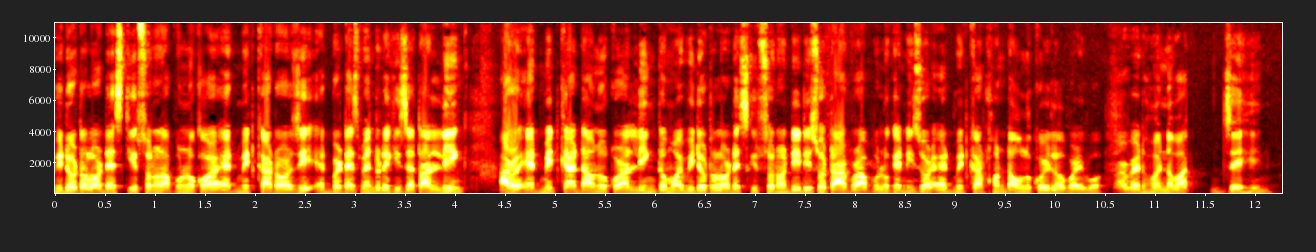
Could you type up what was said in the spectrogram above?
ভিডিঅ'ৰ তলৰ ডেছক্ৰিপশ্যনত আপোনালোকৰ এডমিট কাৰ্ডৰ যি এডভাৰটাইজমেণ্টটো দেখিছে তাৰ লিংক আৰু এডমিট কাৰ্ড ডাউনলোড কৰা লিংকটো মই ভিডিঅ'ৰ তলৰ ডেছক্ৰিপশ্যনত দি দিছোঁ। তাৰ পৰা আপোনালোকে নিজৰ এডমিট কাৰ্ডখন ডাউনলোড কৰি ল'ব পাৰিব। তাৰ বাবে ধন্যবাদ। জয় হিন্দ।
